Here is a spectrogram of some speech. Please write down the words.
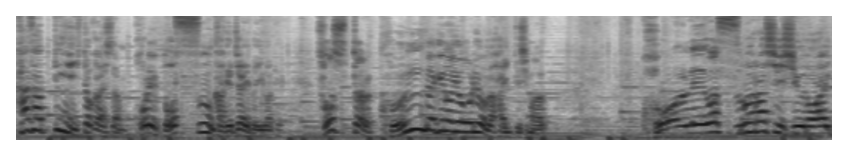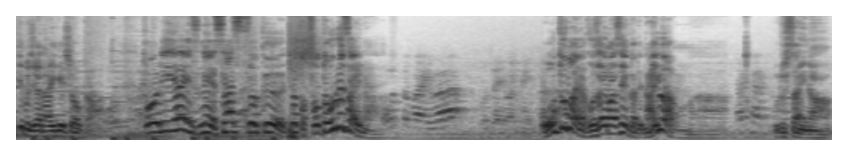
飾ってへん人からしたらこれドッスンかけちゃえばいいわけ。そしたらこんだけの容量が入ってしまう。これは素晴らしい収納アイテムじゃないでしょうか。とりあえずね早速ちょっと外うるさいな。オートバイはございませんか？ってないわほんま。うるさいな。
